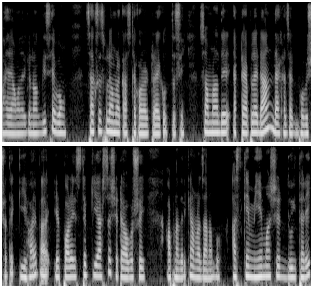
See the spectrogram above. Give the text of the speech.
ভাইয়া আমাদেরকে নক দিছে এবং সাকসেসফুলি আমরা কাজটা করার ট্রাই করতেছি। সো আমাদের একটা অ্যাপ্লাই ডান দেখা যাক ভবিষ্যতে কি হয় বা এরপরে স্টেপ কি আসছে সেটা অবশ্যই আপনাদেরকে আমরা জানাব। আজকে মে মাসের দুই তারিখ,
